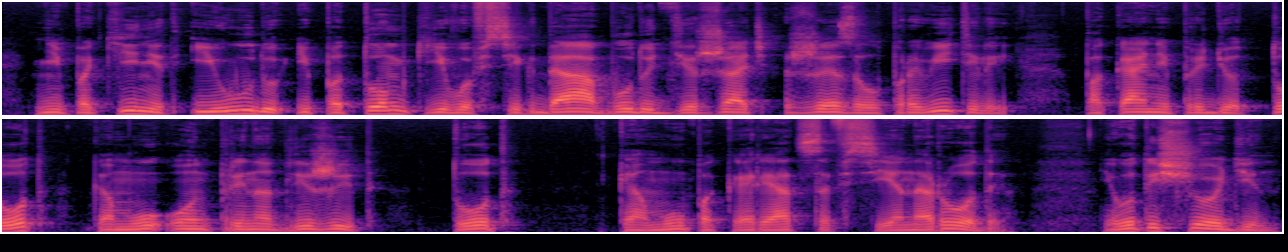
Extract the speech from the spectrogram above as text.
– не покинет Иуду, и потомки его всегда будут держать жезл правителей, пока не придет тот, кому он принадлежит, тот, кому покорятся все народы. И вот еще один.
